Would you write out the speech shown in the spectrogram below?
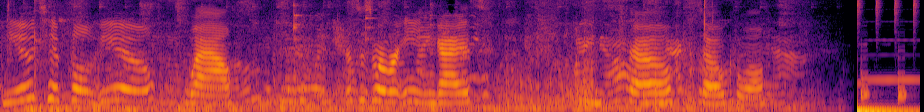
Beautiful view. Wow. This is where we're eating, guys. I know. So, so cool. Yeah.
